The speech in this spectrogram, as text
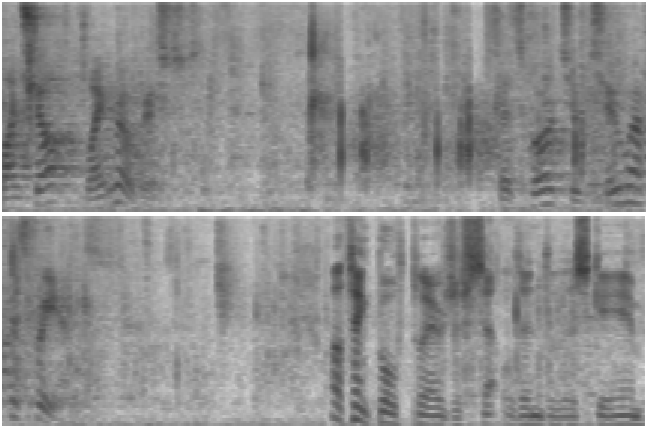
One shot, Wayne Willgress. Set score 2 2 after three ends. I think both players have settled into this game.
